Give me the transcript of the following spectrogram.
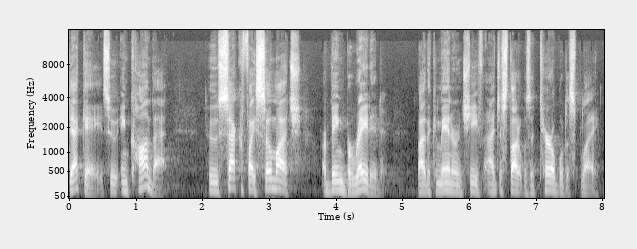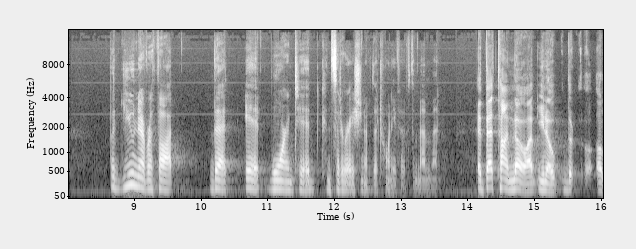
decades, who in combat, who sacrificed so much, are being berated by the commander in chief. And I just thought it was a terrible display. But you never thought that it warranted consideration of the 25th Amendment. At that time, no. I, you know, the, a,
